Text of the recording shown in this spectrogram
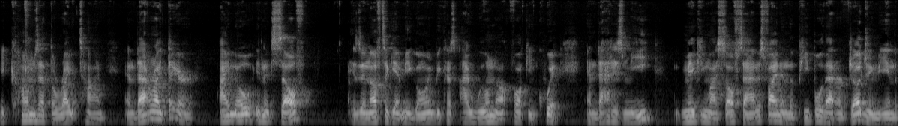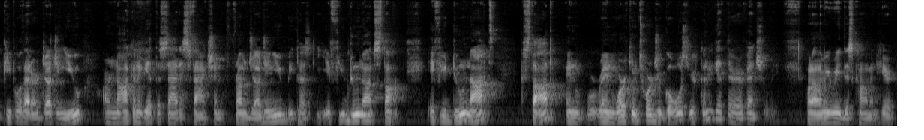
it comes at the right time. And that right there, I know in itself is enough to get me going because I will not fucking quit. And that is me making myself satisfied, and the people that are judging me and the people that are judging you are not going to get the satisfaction from judging you because if you do not stop, if you do not stop and, and working towards your goals, you're going to get there eventually. Hold on, let me read this comment here.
